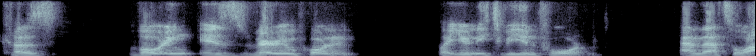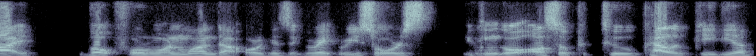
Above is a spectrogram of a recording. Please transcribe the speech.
because voting is very important, but you need to be informed. And that's why vote411.org is a great resource. You can go also to Ballotpedia.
